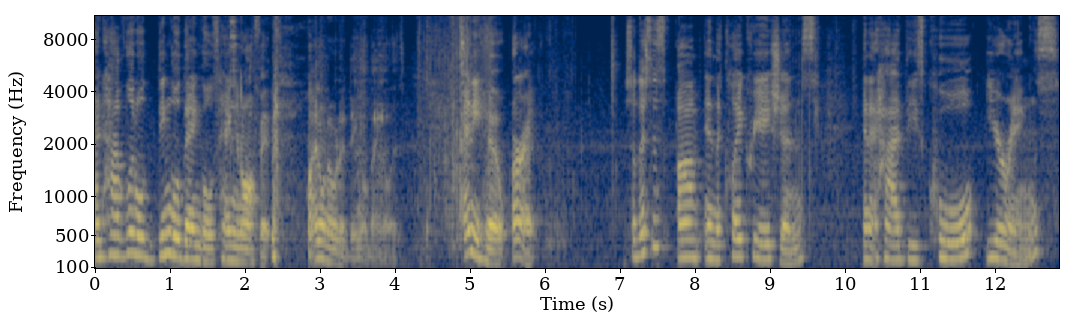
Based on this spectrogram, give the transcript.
and have little dingle dangles hanging off it. I don't know what a dingle dangle is. Anywho, all right. So this is um, in the Clay Creations, and it had these cool earrings.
